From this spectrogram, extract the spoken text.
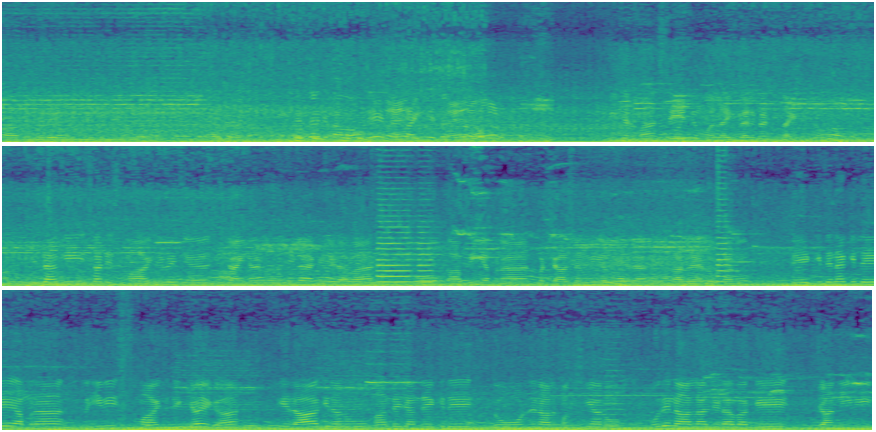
ਆ ਕੇ ਮੇਰੇ ਆਉਣ ਦੀ ਜਿੰਨੇ ਇੱਧਰ ਕਿਤਾ ਲਾਓਗੇ ਇੱਧਰ ਸਾਈਡ ਇੱਧਰ। ਜਿੱਦਾਂ ਕਿ ਸਾਡੇ ਸਮਾਜ ਦੇ ਵਿੱਚ ਚਾਈਨਾ ਡੋਰ ਨੂੰ ਲੈ ਕੇ ਜਿਹੜਾ ਵਾ, ਉਹ ਕਾਫੀ ਆਪਣਾ ਪ੍ਰਸ਼ਾਸਨ ਵੀ ਅਵੇਅਰ ਕਰ ਰਿਹਾ ਲੋਕਾਂ ਨੂੰ। ਤੇ ਕਿਤੇ ਨਾ ਕਿਤੇ ਆਪਣਾ, ਤੁਸੀਂ ਵੀ ਸਮਾਜ 'ਚ ਦੇਖਿਆ ਹੋਏਗਾ ਕਿ ਰਾਹਗੀਰਾਂ ਨੂੰ ਆਂਦੇ ਜਾਂਦੇ ਕਿਤੇ ਡੋਰ ਦੇ ਨਾਲ ਪੰਛੀਆਂ ਨੂੰ, ਉਹਦੇ ਨਾਲ ਨਾਲ ਜਿਹੜਾ ਵਾ ਕਿ ਜਾਨੀ ਵੀ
